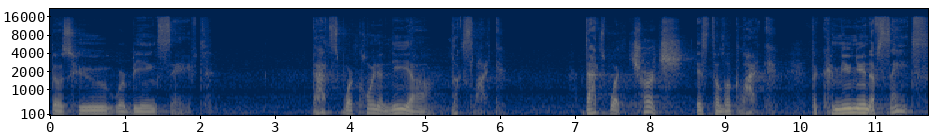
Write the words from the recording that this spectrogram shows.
those who were being saved. That's what koinonia looks like. That's what church is to look like the communion of saints.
